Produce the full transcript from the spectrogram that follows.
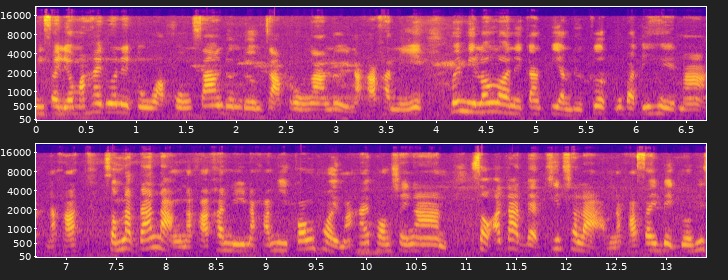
มีไฟเลี้ยวมาให้ด้วยในตัวโครงสร้างเดิมๆจากโรงงานเลยนะคะคันนี้ไม่มีร่องรอยในการเปลี่ยนหรือเกิดอุบัติเหตุมานะคะสำหรับด้านหลังนะคะคันนี้นะคะมีกล้องถอยมาให้พร้อมใช้งานเสาอากาศแบบคีบฉลามนะคะ ไฟเบรกดวงที่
